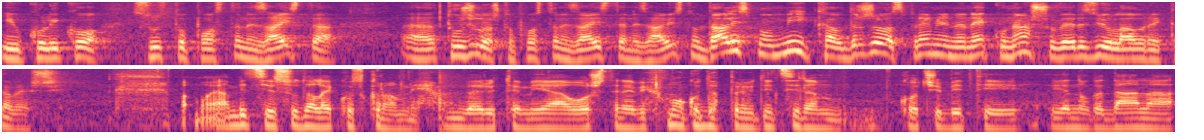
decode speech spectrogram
i ukoliko sudstvo postane zaista e, tužilaštvo postane zaista nezavisno, da li smo mi kao država spremni na neku našu verziju Laure Kaveši? Pa moje ambicije su daleko skromnije. Verujte mi, ja uopšte ne bih mogu da prejudiciram ko će biti jednog dana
